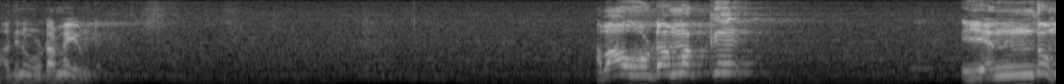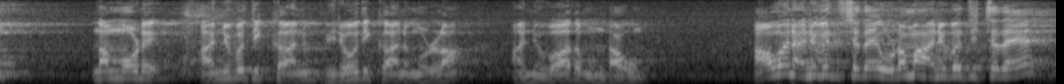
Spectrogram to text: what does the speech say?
അതിന് ഉടമയുണ്ട്. അപ്പോൾ ആ ഉടമക്ക് എന്തും നമ്മോട് അനുവദിക്കാനും വിരോധിക്കാനുമുള്ള അനുവാദമുണ്ടാവും. അവൻ അനുവദിച്ചതേ ഉടമ അനുവദിച്ചതേ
